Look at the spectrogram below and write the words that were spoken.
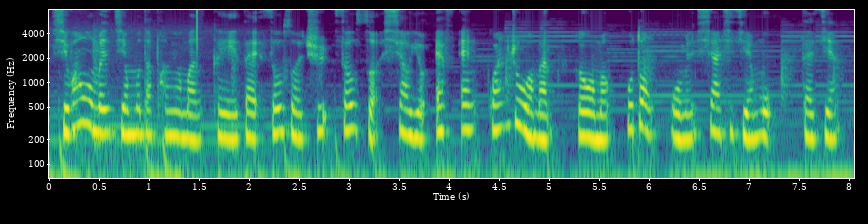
喜欢我们节目的朋友们，可以在搜索区搜索“校友 FM”，关注我们，和我们互动。我们下期节目再见。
